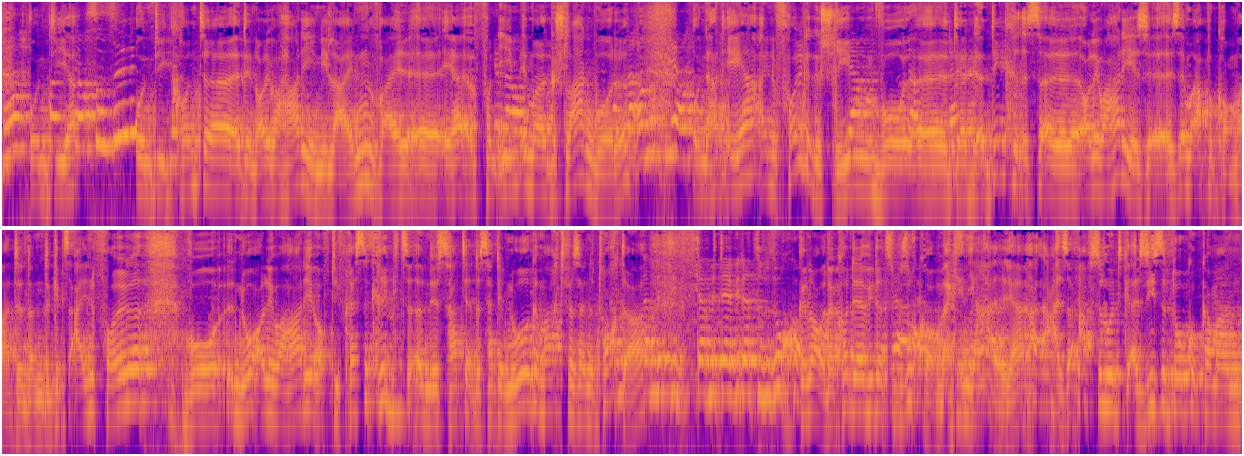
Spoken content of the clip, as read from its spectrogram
Ja, und die, so und die konnte den Oliver Hardy nie leiden, weil äh, er von Genau. ihm immer geschlagen wurde. Und da hat er eine Folge geschrieben, Ja, wo äh, der Dick ist, äh, Oliver Hardy es, es immer abbekommen hat. Und dann gibt es eine Folge, wo nur Oliver Hardy auf die Fresse kriegt. Und das hat er, das hat er nur gemacht für seine Tochter. damit, die, damit der wieder zu Besuch kommt. Genau, da konnte er wieder zu Besuch kommen. Äh, Genial, ja. Also absolut, also diese Doku kann man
